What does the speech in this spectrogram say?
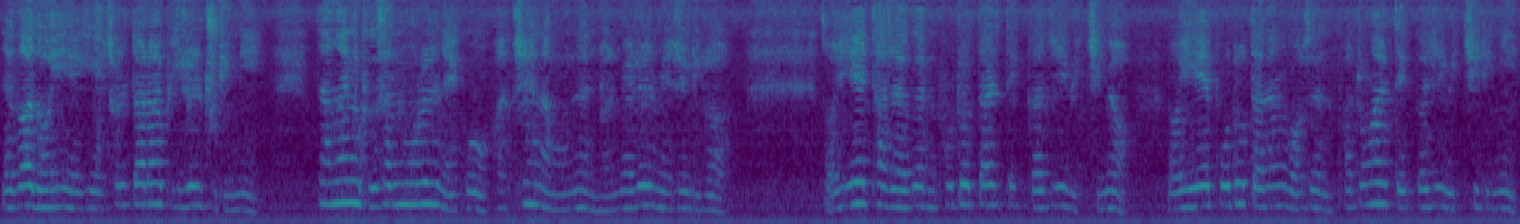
내가 너희에게 철따라 비를 주리니 땅은 그 산모를 내고 밭의 나무는 열매를 맺으리라. 너희의 타작은 포도 딸 때까지 미치며 너희의 포도 따는 것은 파종할 때까지 미치리니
